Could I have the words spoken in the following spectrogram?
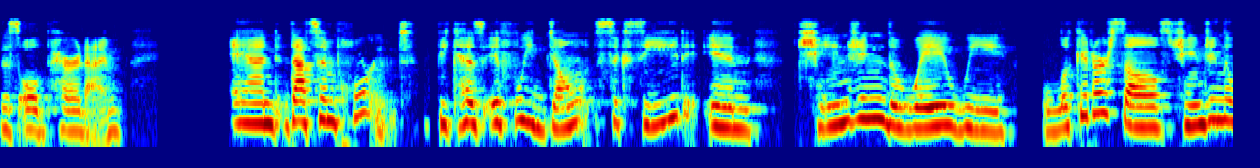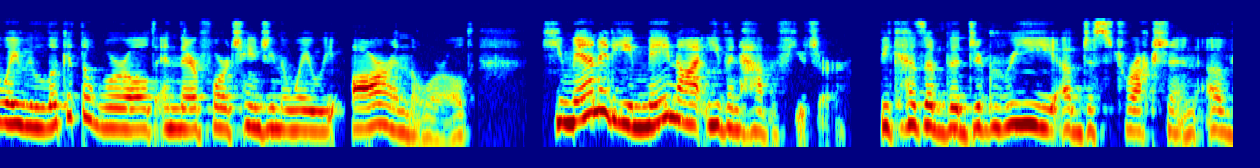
this old paradigm. And that's important because if we don't succeed in changing the way we look at ourselves, changing the way we look at the world, and therefore changing the way we are in the world, humanity may not even have a future because of the degree of destruction of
